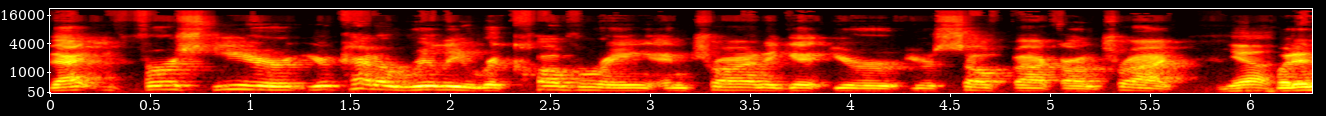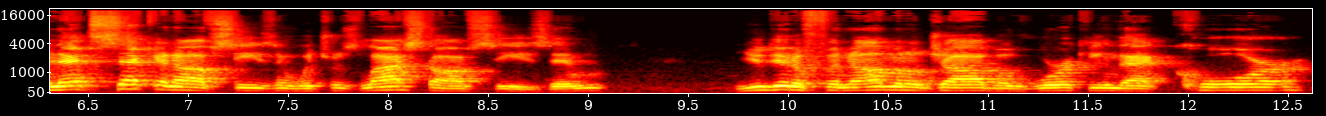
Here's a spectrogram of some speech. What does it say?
that first year, you're kind of really recovering and trying to get your yourself back on track. Yeah, But in that second off season, which was last off season, you did a phenomenal job of working that core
